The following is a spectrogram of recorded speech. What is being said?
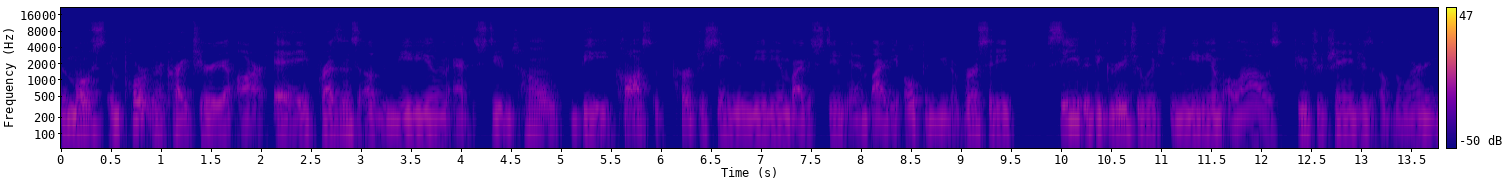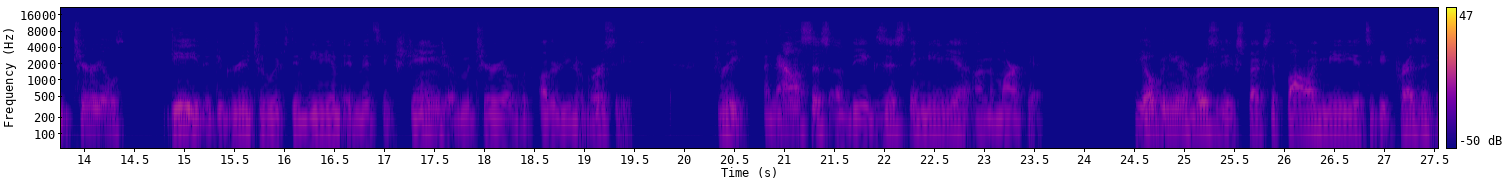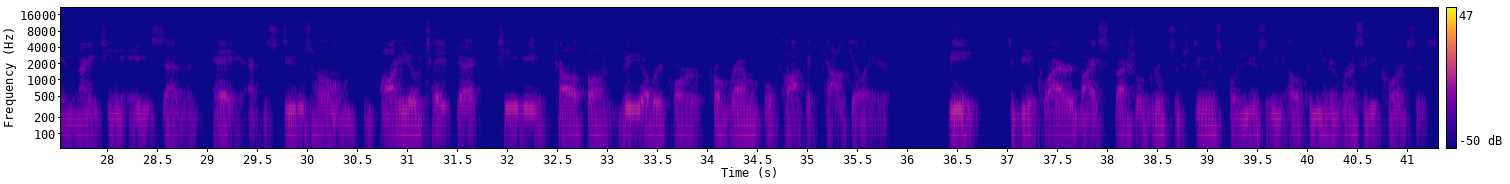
The most important criteria are A, presence of the medium at the student's home, B, cost of purchasing the medium by the student and by the Open University, C, the degree to which the medium allows future changes of the learning materials. D, the degree to which the medium admits exchange of materials with other universities. Three, analysis of the existing media on the market. The Open University expects the following media to be present in 1987. A, at the student's home, an audio tape deck, TV, telephone, video recorder, programmable pocket calculator. B, to be acquired by special groups of students for use in the Open University courses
